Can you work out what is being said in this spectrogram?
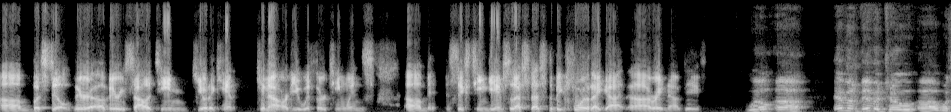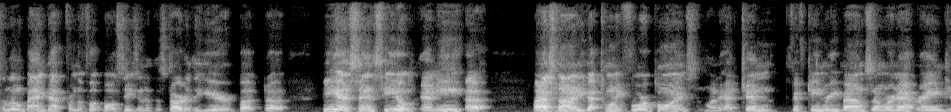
um, but still, they're a very solid team. Keota can't cannot argue with 13 wins um, in 16 games. So that's that's the big four that I got uh, right now, Dave. Well, uh, Evan Vivito uh, was a little banged up from the football season at the start of the year, but he has since healed, and he Last night he got 24 points, might have had 10, 15 rebounds, somewhere in that range.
